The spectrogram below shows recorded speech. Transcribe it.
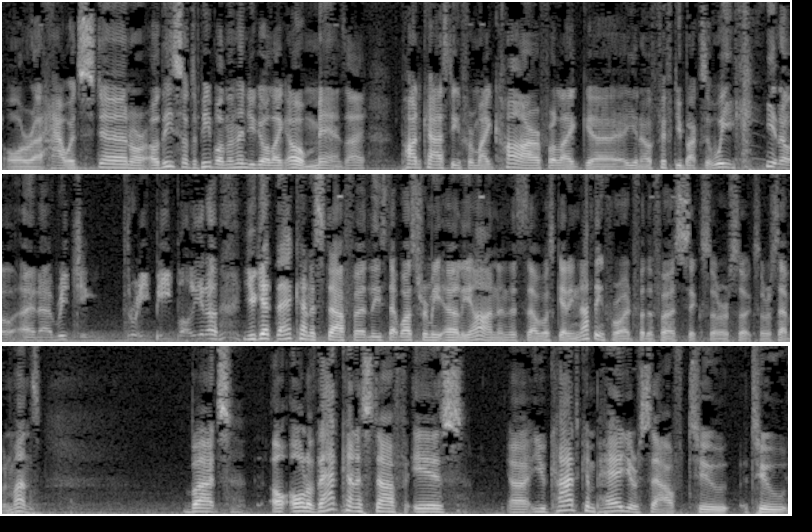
or uh, Howard Stern, or, or these sorts of people, and then you go like, oh man, I podcasting from my car for like uh, you know fifty bucks a week, you know, and I'm reaching three people, you know, you get that kind of stuff. At least that was for me early on, and this I was getting nothing for it for the first six or six or seven months. But all of that kind of stuff is uh, you can't compare yourself to to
